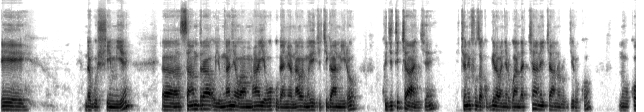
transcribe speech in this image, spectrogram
Eh, ndagushimiye. Ah, sandra uyu mwanya wampaye wo kuganira nawe muri iki kiganiro. Ku giti cyanjye icyo nifuza kubwira abanyarwanda cyane cyane urubyiruko ni uko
